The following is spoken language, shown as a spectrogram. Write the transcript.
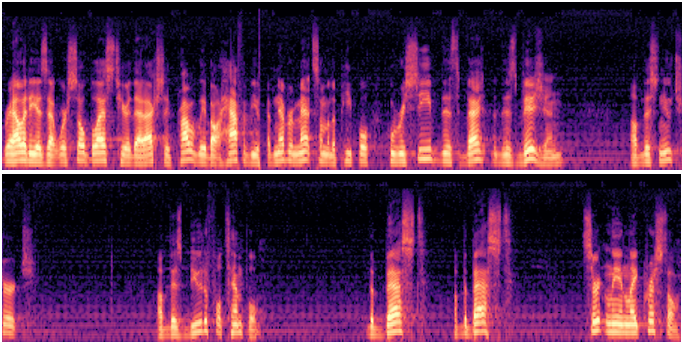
Reality is that we're so blessed here that actually, probably about half of you have never met some of the people who received this, this vision of this new church, of this beautiful temple the best of the best. Certainly in Lake Crystal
